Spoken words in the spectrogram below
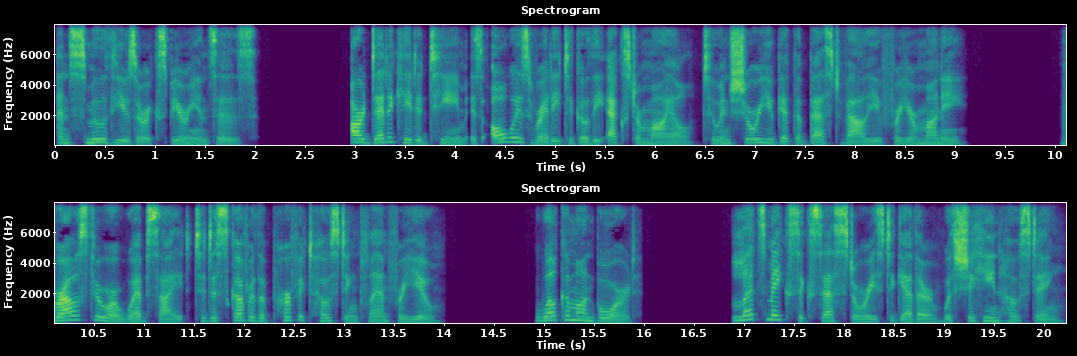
and smooth user experiences. Our dedicated team is always ready to go the extra mile to ensure you get the best value for your money. Browse through our website to discover the perfect hosting plan for you. Welcome on board. Let's make success stories together with Shahin Hosting.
